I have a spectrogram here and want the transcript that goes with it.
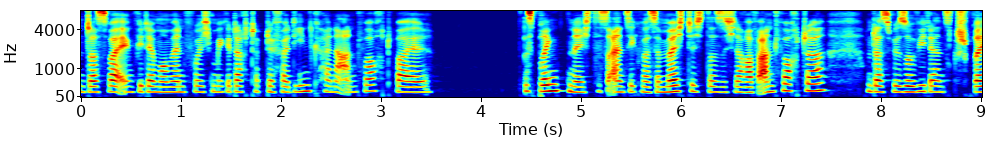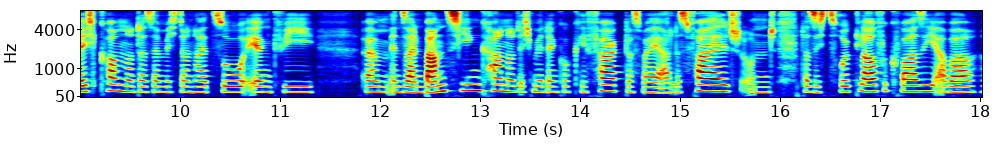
Und das war irgendwie der Moment, wo ich mir gedacht habe, der verdient keine Antwort, weil es bringt nichts. Das Einzige, was er möchte, ist, dass ich darauf antworte und dass wir so wieder ins Gespräch kommen und dass er mich dann halt so irgendwie ähm, in seinen Bann ziehen kann und ich mir denke, okay, fuck, das war ja alles falsch und dass ich zurücklaufe quasi, aber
